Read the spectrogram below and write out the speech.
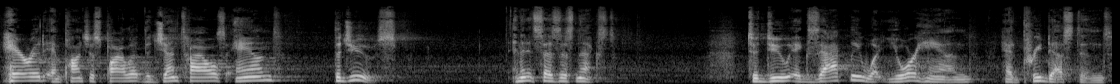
Herod and Pontius Pilate, the Gentiles, and the Jews. And then it says this next to do exactly what your hand had predestined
